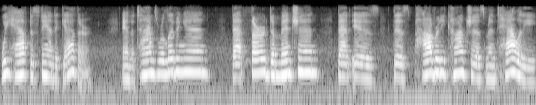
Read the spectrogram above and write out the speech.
We have to stand together. And the times we're living in, that third dimension that is this poverty conscious mentality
